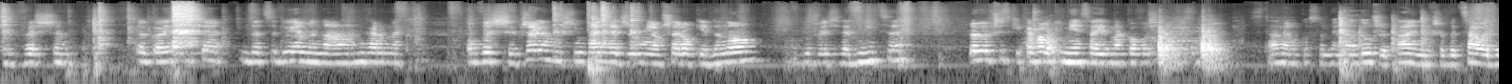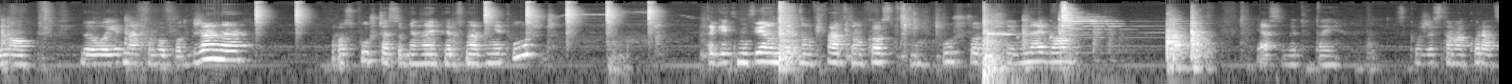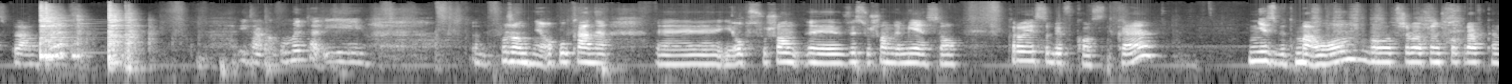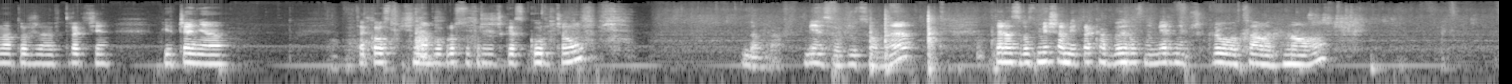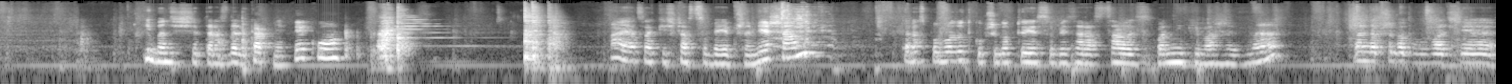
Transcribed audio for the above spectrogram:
w wyższym. Tylko jeśli się decydujemy na garnek o wyższych brzegach, musimy pamiętać, żeby miał szerokie dno, dużej średnicy, żeby wszystkie kawałki mięsa jednakowo się rozstały. Stawiam go sobie na duży palnik, żeby całe dno było jednakowo podgrzane. Rozpuszczę sobie najpierw na dnie tłuszcz. Tak jak mówiłam, jedną czwartą kostki tłuszczu roślinnego. Ja sobie tutaj skorzystam akurat z planty. I tak, umyte i porządnie opłukane yy, i yy, wysuszone mięso kroję sobie w kostkę. Niezbyt małą, bo trzeba wziąć poprawkę na to, że w trakcie pieczenia te kostki się nam po prostu troszeczkę skurczą. Dobra, mięso wrzucone. Teraz rozmieszam je tak, aby równomiernie przykryło całe dno. I będzie się teraz delikatnie piekło. A ja co jakiś czas sobie je przemieszam. Teraz powolutku przygotuję sobie zaraz całe składniki warzywne. Będę przygotowywać je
